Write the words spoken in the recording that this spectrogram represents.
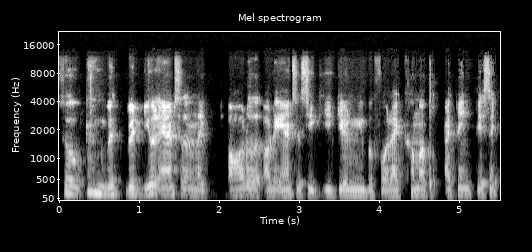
so with with your answer and like all the all the answers you, you given me before like come up i think there's like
